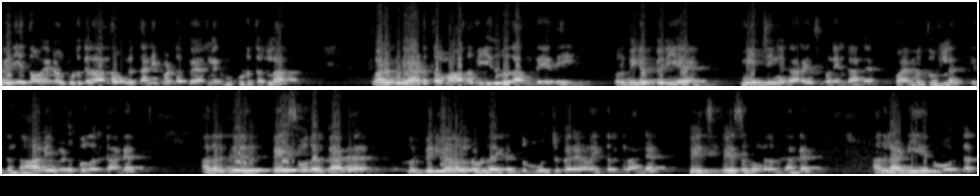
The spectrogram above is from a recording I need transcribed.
பெரிய தொகைகள் கொடுக்கறதா இருந்தா உங்க தனிப்பட்ட பெயர்ல நம்ம கொடுத்துடலாம். வரக்கூடிய அடுத்த மாதம் இருபதாம் தேதி ஒரு மிகப்பெரிய மீட்டிங் அங்க அரேஞ்ச் பண்ணியிருக்காங்க கோயம்புத்தூர்ல. இது இந்த ஆலை எழுப்புவதற்காக. அதற்கு பேசுவதற்காக ஒரு பெரிய அளவில் உள்ள இரண்டு மூன்று பேரை அழைத்திருக்கிறாங்க. பேசி பேசணுங்கிறதுக்காக. அதுல அடியேனும் ஒருத்தர்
